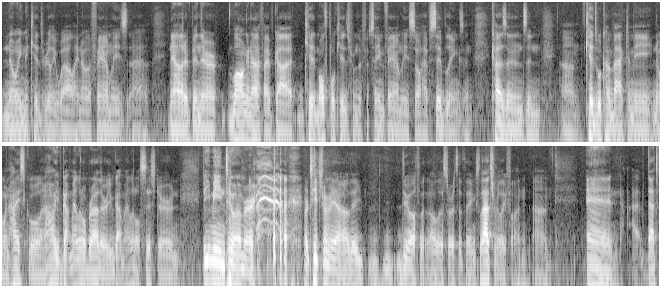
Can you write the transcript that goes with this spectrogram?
knowing the kids really well. I know the families. Uh, now that I've been there long enough, I've got kid, multiple kids from the same families, so I'll have siblings and cousins, and um, kids will come back to me, you know, in high school, and oh, you've got my little brother, you've got my little sister, and be mean to them, or or teach them, you know, they do all, all those sorts of things. So that's really fun, um, and I, that's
